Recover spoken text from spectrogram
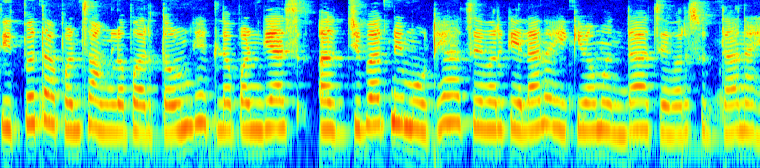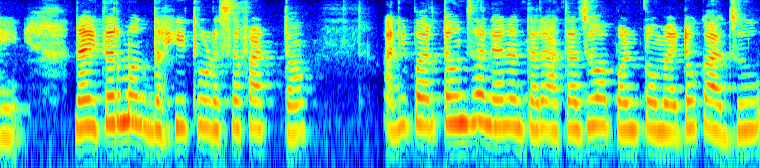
तितपत आपण चांगलं परतवून घेतलं पण गॅस अजिबात मी मोठ्या आचेवर केला नाही किंवा मंद आचेवर सुद्धा नाही. नाहीतर मग दही थोडंसं फाटतं. आणि परतवून झाल्यानंतर आता जो आपण टोमॅटो काजू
